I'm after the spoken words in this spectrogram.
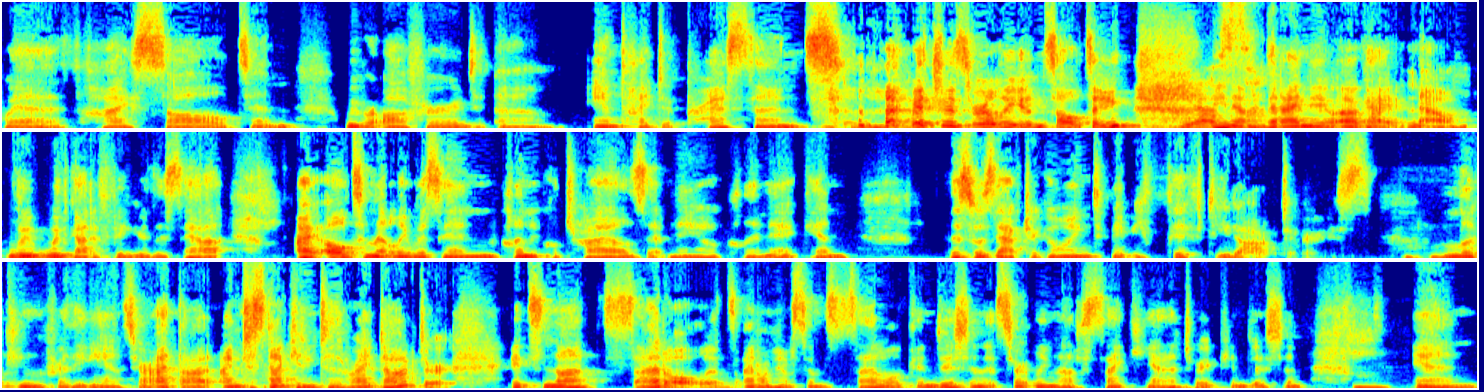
with high salt, and we were offered um, antidepressants, which was really insulting. Yes. You know, that I knew, okay, no, we, we've got to figure this out. I ultimately was in clinical trials at Mayo Clinic, and this was after going to maybe 50 doctors mm-hmm. looking for the answer. I thought, I'm just not getting to the right doctor. It's not subtle. It's, I don't have some subtle condition. It's certainly not a psychiatric condition. Mm-hmm. And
